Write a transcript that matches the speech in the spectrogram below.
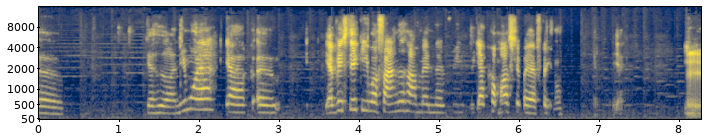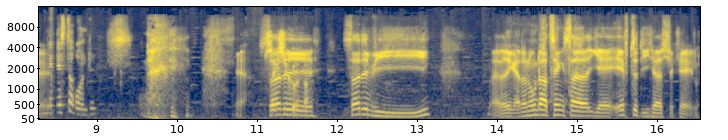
Øh, jeg hedder Nimue. Jeg, øh, jeg vidste ikke, I var fanget her, men øh, jeg kommer og slipper jer fri nu. Ja. I Øh. øh. næste runde. ja, så er, Seks sekunder. Så er det vi... Jeg ved ikke, er der nogen, der har tænkt sig at ja efter de her chakal?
